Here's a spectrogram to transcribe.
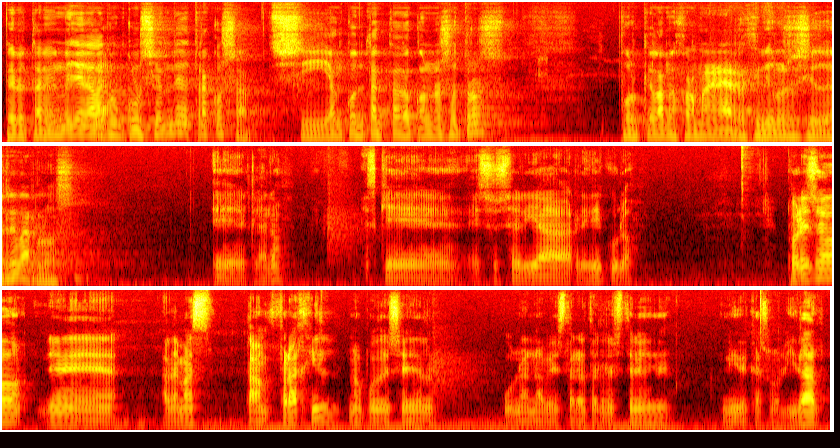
Pero también me llega a la conclusión de otra cosa. Si han contactado con nosotros, ¿por qué la mejor manera de recibirlos ha sido derribarlos? Eh, claro, es que eso sería ridículo. Por eso, eh, además, tan frágil no puede ser una nave extraterrestre ni de casualidad.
